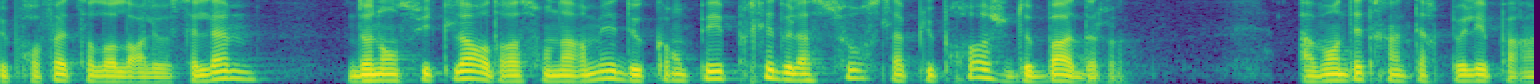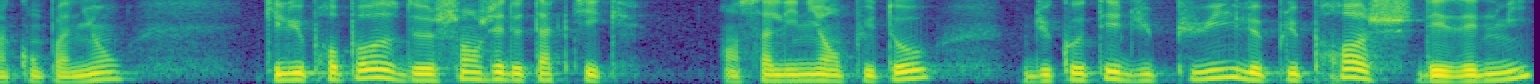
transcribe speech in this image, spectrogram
Le prophète donne ensuite l'ordre à son armée de camper près de la source la plus proche de Badr, avant d'être interpellé par un compagnon qui lui propose de changer de tactique, en s'alignant plutôt du côté du puits le plus proche des ennemis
